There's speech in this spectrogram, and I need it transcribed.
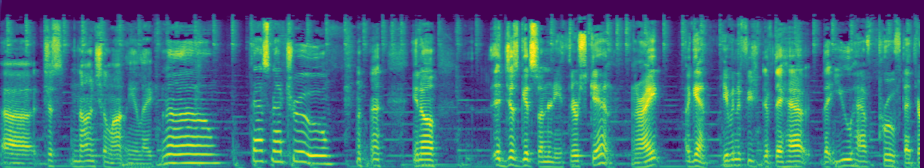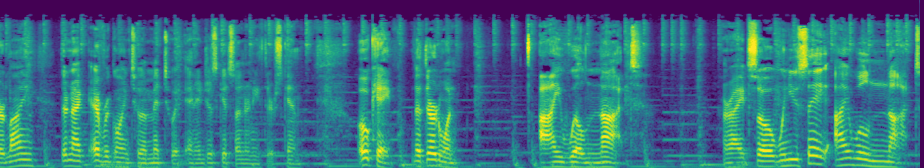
uh, just nonchalantly, like no, that's not true. you know, it just gets underneath their skin, right? Again, even if you if they have that you have proof that they're lying, they're not ever going to admit to it and it just gets underneath their skin. Okay, the third one. I will not. All right. So when you say I will not,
